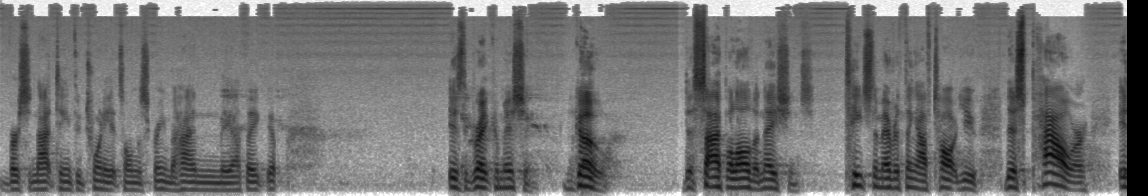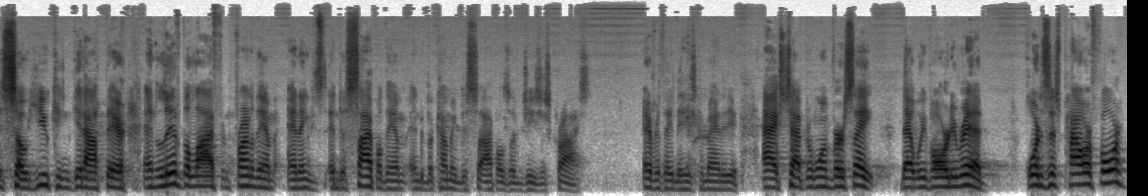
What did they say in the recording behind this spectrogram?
verses 19 through 20, it's on the screen behind me, I think. Yep. Is the Great Commission. Go, disciple all the nations, teach them everything I've taught you. This power is so you can get out there and live the life in front of them and, and disciple them into becoming disciples of Jesus Christ everything that He's commanded you. Acts chapter 1, verse 8, that we've already read. What is this power for?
